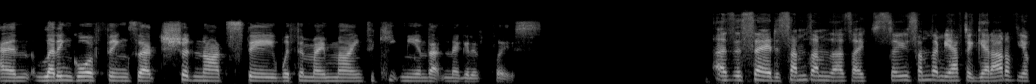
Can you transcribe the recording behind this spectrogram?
and letting go of things that should not stay within my mind to keep me in that negative place. As I said, sometimes, as I say, sometimes you have to get out of your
